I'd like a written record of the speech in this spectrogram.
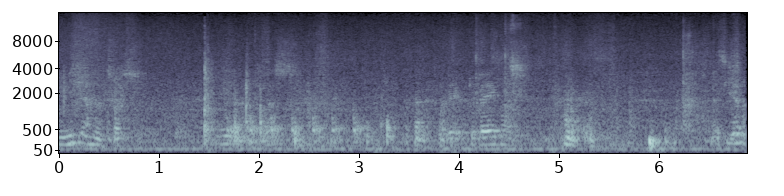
59. 59. Du vil ikke? Hvad siger du?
